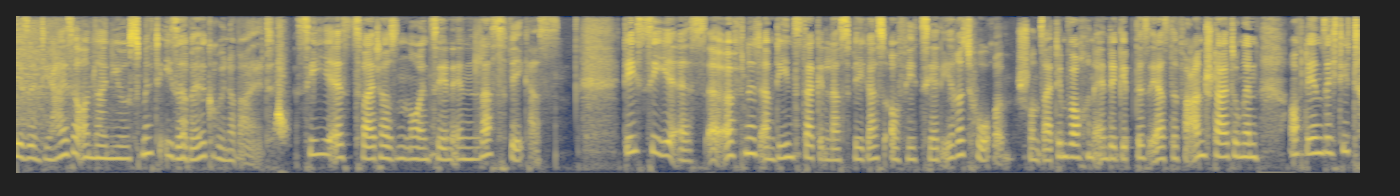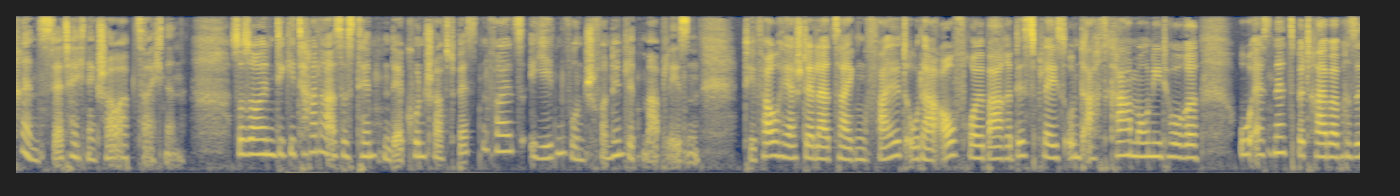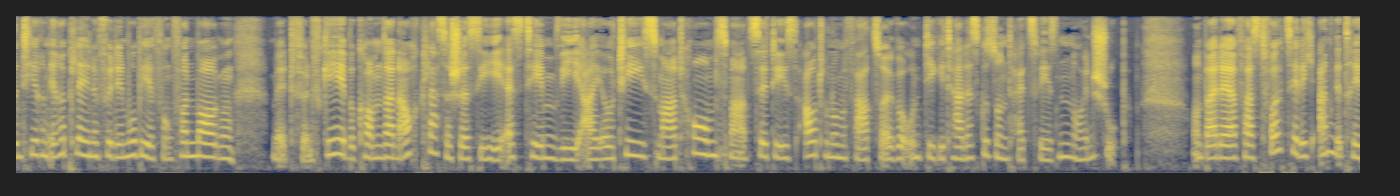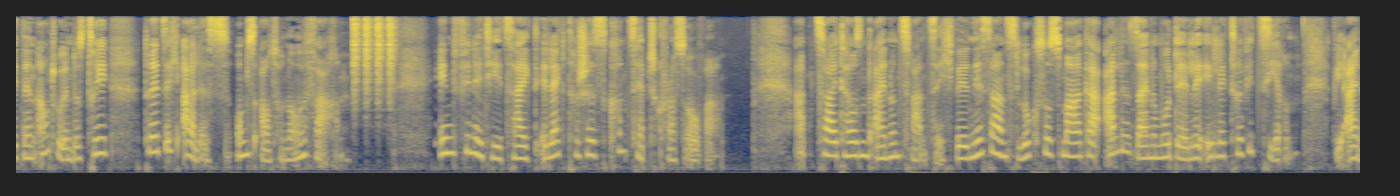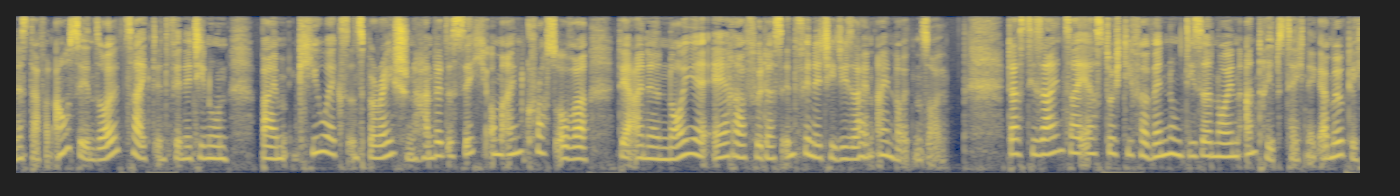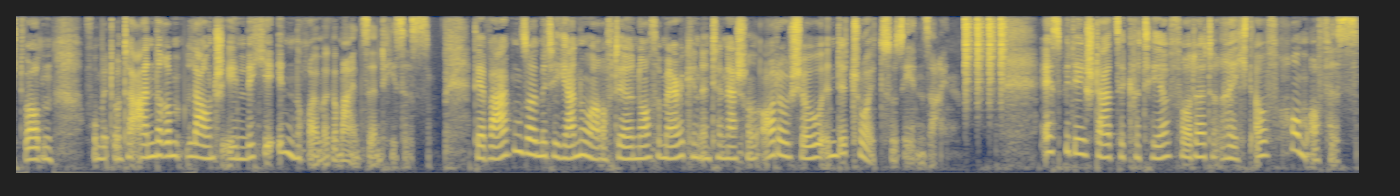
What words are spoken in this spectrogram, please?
Hier sind die Heise Online News mit Isabel Grünewald. CES 2019 in Las Vegas. Die CES eröffnet am Dienstag in Las Vegas offiziell ihre Tore. Schon seit dem Wochenende gibt es erste Veranstaltungen, auf denen sich die Trends der Technikschau abzeichnen. So sollen digitale Assistenten der Kundschaft bestenfalls jeden Wunsch von den Lippen ablesen. TV-Hersteller zeigen Falt- oder aufrollbare Displays und 8K-Monitore. US-Netzbetreiber präsentieren ihre Pläne für den Mobilfunk von morgen. Mit 5G bekommen dann auch klassische CES-Themen wie IoT, Smart Home, Smart Cities, autonome Fahrzeuge und digitales Gesundheitswesen neuen Schub. Und bei der fast vollzählig angetretenen Autoindustrie dreht sich alles ums autonome Fahren. Infinity zeigt elektrisches Konzept-Crossover. Ab 2021 will Nissans Luxusmarke alle seine Modelle elektrifizieren. Wie eines davon aussehen soll, zeigt Infinity nun. Beim QX Inspiration handelt es sich um einen Crossover, der eine neue Ära für das Infinity Design einläuten soll. Das Design sei erst durch die Verwendung dieser neuen Antriebstechnik ermöglicht worden, womit unter anderem loungeähnliche Innenräume gemeint sind, hieß es. Der Wagen soll Mitte Januar auf der North American International Auto Show in Detroit zu sehen sein. SPD-Staatssekretär fordert Recht auf Homeoffice.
